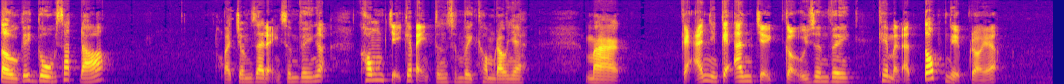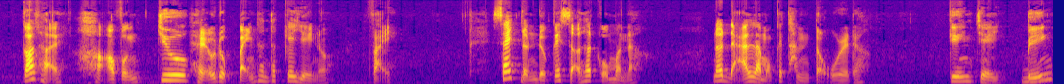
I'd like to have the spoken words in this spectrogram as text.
từ cái gu sách đó. Và trong giai đoạn sinh viên á, không chỉ các bạn tân sinh viên không đâu nha, mà cả những cái anh chị cựu sinh viên khi mà đã tốt nghiệp rồi á, có thể họ vẫn chưa hiểu được bản thân thích cái gì nữa. Vậy, xác định được cái sở thích của mình á, nó đã là một cái thành tựu rồi đó. Kiên trì biến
